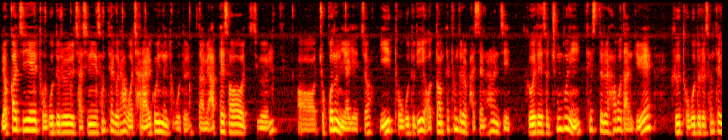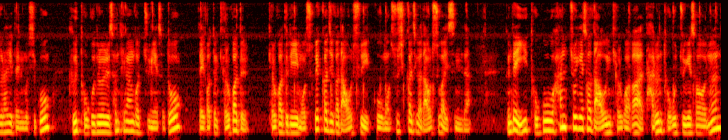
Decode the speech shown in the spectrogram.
몇 가지의 도구들을 자신이 선택을 하고 잘 알고 있는 도구들 그 다음에 앞에서 지금 어, 조건은 이야기했죠 이 도구들이 어떤 패턴들을 발생하는지 그거에 대해서 충분히 테스트를 하고 난 뒤에 그 도구들을 선택을 하게 되는 것이고 그 도구들을 선택한 것 중에서도 내가 어떤 결과들 결과들이 뭐 수백 가지가 나올 수 있고 뭐 수십 가지가 나올 수가 있습니다. 근데 이 도구 한쪽에서 나온 결과가 다른 도구 쪽에서는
